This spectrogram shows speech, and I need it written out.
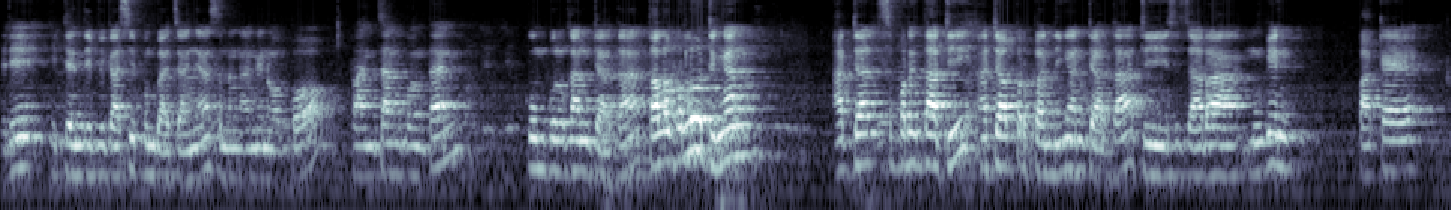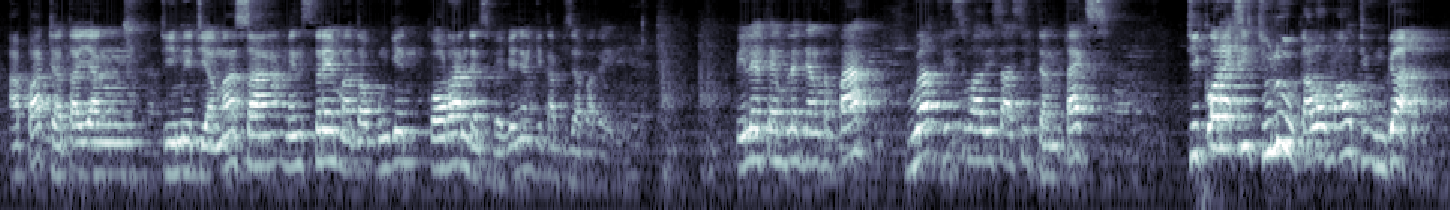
jadi identifikasi pembacanya, seneng angin opo, rancang konten, kumpulkan data. Kalau perlu dengan ada seperti tadi ada perbandingan data di secara mungkin pakai apa data yang di media massa mainstream atau mungkin koran dan sebagainya kita bisa pakai ini. Pilih template yang tepat buat visualisasi dan teks dikoreksi dulu kalau mau diunggah.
